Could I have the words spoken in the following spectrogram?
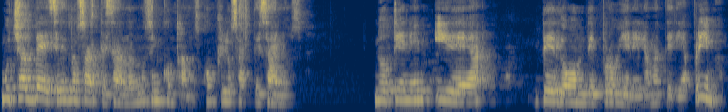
Muchas veces los artesanos nos encontramos con que los artesanos no tienen idea de dónde proviene la materia prima.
